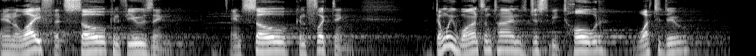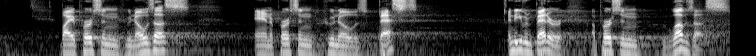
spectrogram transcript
And in a life that's so confusing and so conflicting, don't we want sometimes just to be told what to do by a person who knows us and a person who knows best? And even better, a person who loves us.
